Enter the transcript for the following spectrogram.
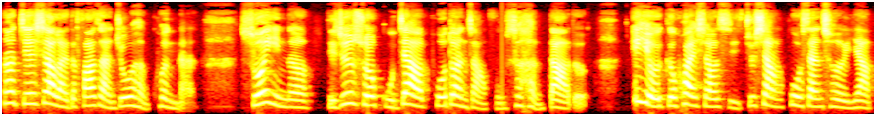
那接下来的发展就会很困难。所以呢，也就是说，股价的波段涨幅是很大的。一有一个坏消息，就像过山车一样，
